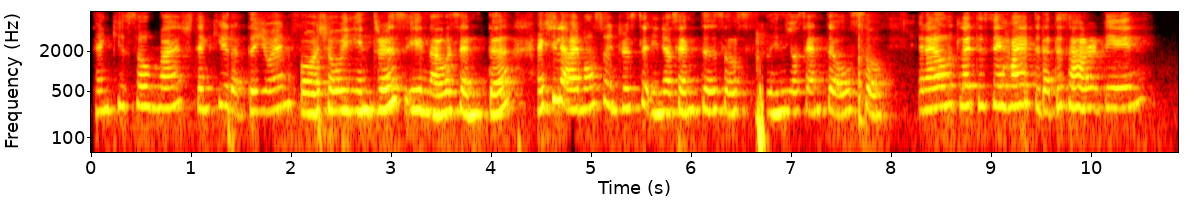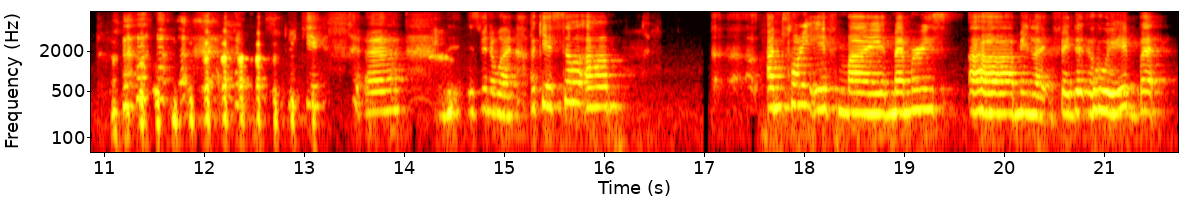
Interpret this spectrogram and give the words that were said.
Thank you so much. Thank you, Dr. Yuen, for showing interest in our center. Actually, I'm also interested in your centers, also, in your center also. And I would like to say hi to Dr. Saharuddin. okay, uh, it's been a while. Okay, so um, I'm sorry if my memories, uh, I mean, like faded away, but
